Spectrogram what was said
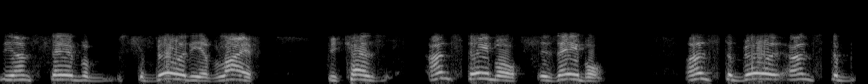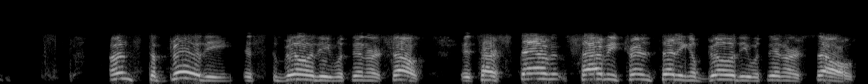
the unstable stability of life? Because unstable is able. Unstability, unstab, instability is stability within ourselves. It's our savvy trend-setting ability within ourselves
